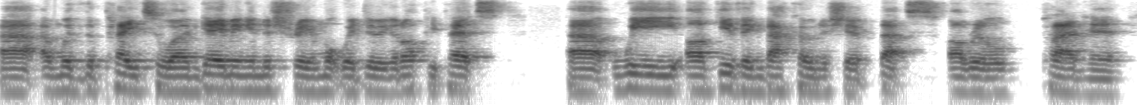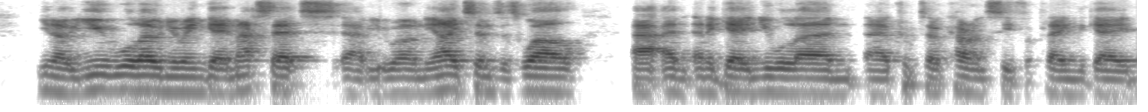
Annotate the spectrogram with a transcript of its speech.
uh, and with the play to earn gaming industry and what we're doing at OpiPets, uh, we are giving back ownership. That's our real plan here. You know, you will own your in-game assets, uh, you own the items as well, uh, and, and, again, you will earn uh, cryptocurrency for playing the game.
